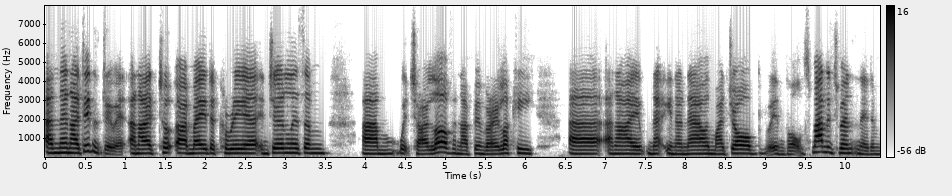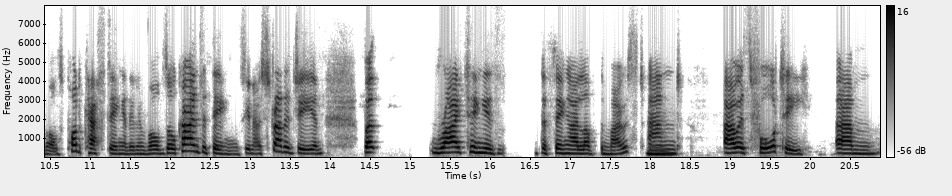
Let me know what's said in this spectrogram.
and then I didn't do it, and I took I made a career in journalism, um, which I love, and I've been very lucky. Uh, and I, you know, now my job involves management, and it involves podcasting, and it involves all kinds of things, you know, strategy, and but writing is the thing I love the most. Mm. And I was forty, um,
